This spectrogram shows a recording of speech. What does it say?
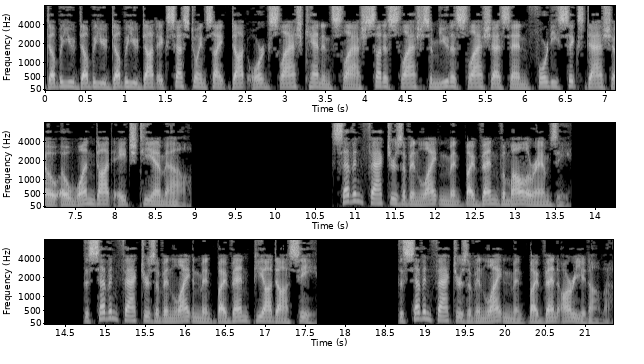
www.accesstoinsight.org canon slash sutta slash slash sn 46-001.html Seven Factors of Enlightenment by Ven Vimalaramsi The Seven Factors of Enlightenment by Ven Piyadasi The Seven Factors of Enlightenment by Ven Aryadhamma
